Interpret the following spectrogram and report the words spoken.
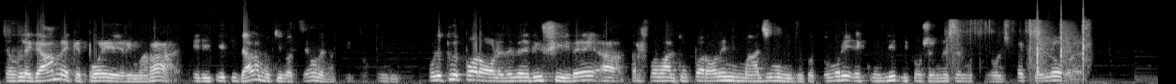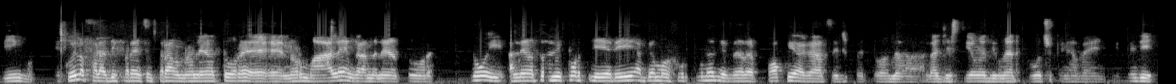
C'è un legame che poi rimarrà e ti, ti dà la motivazione, capito? Quindi con le tue parole devi riuscire a trasformare le tue parole in immagini dei giocatori e quindi di conseguenza emozioni. Cioè, quello è bingo. E quello fa la differenza tra un allenatore normale e un grande allenatore. Noi, allenatori di portieri, abbiamo la fortuna di avere pochi ragazzi rispetto alla, alla gestione di un head coach che ne ha 20. Quindi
